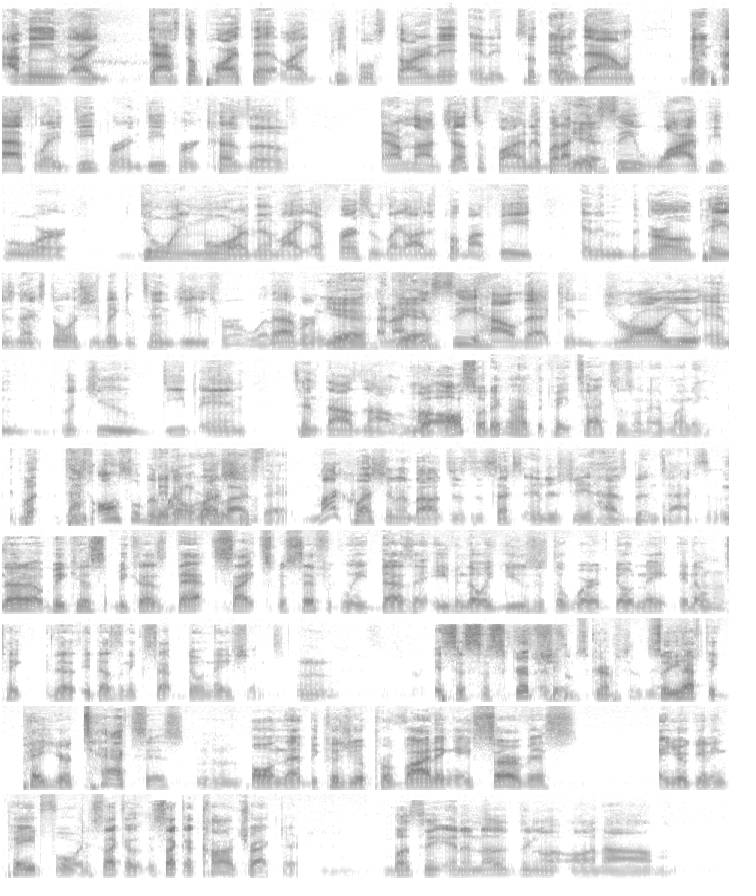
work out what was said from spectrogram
I mean, like, that's the part that like people started it, and it took them down the and- pathway deeper and deeper because of. And I'm not justifying it, but I Yeah. can see why people were doing more than like at first it was like oh, I just put my feet, and then the girl pays next door, she's making ten G's for whatever Yeah, and I yeah. can see how that can draw you and put you deep in ten thousand dollars a month. But also, they're gonna have to pay taxes on that money. But that's also been They my don't question. realize that. My question about just the sex industry has been taxes. No, no, because because that site specifically doesn't, even though it uses the word donate, it don't Mm. take, it doesn't accept donations. Mm. It's a It's subscription. subscription. So you have to pay your taxes hmm on that because you're providing a service and you're getting paid for it. It's like a it's like a contractor. But see, and another thing on, on um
